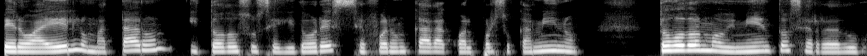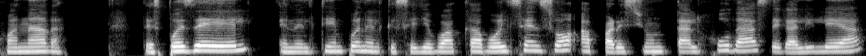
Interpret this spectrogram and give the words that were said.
pero a él lo mataron y todos sus seguidores se fueron cada cual por su camino. Todo el movimiento se redujo a nada. Después de él, en el tiempo en el que se llevó a cabo el censo, apareció un tal Judas de Galilea.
